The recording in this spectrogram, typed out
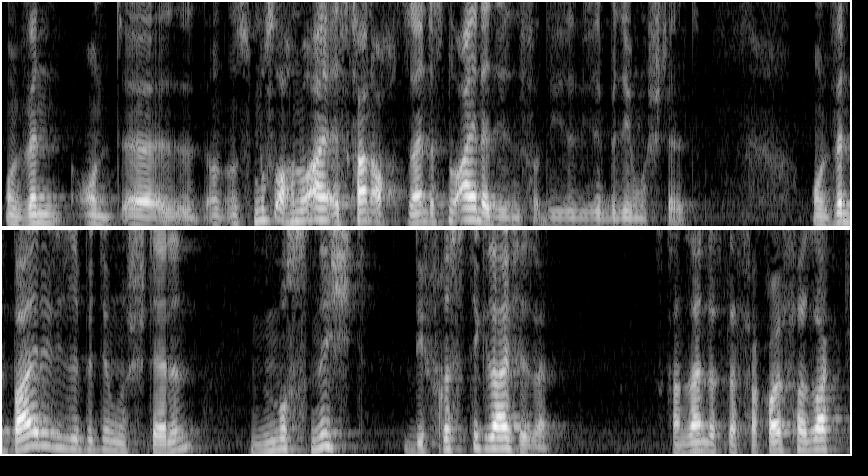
Und wenn und, äh, und es muss auch nur ein, es kann auch sein, dass nur einer diesen, diese, diese Bedingung stellt. Und wenn beide diese Bedingungen stellen, muss nicht die Frist die gleiche sein. Es kann sein, dass der Verkäufer sagt,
